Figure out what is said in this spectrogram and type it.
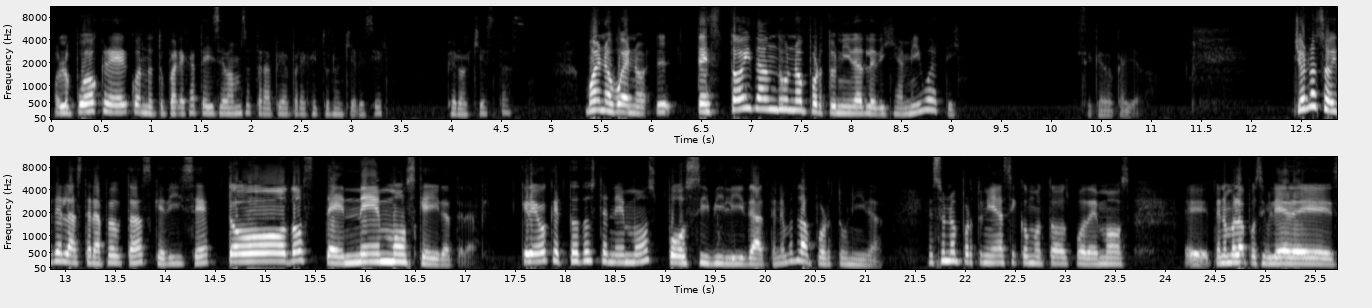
O lo puedo creer cuando tu pareja te dice, vamos a terapia de pareja y tú no quieres ir. Pero aquí estás. Bueno, bueno, te estoy dando una oportunidad, le dije, amigo, a ti. Y se quedó callado. Yo no soy de las terapeutas que dice todos tenemos que ir a terapia. Creo que todos tenemos posibilidad, tenemos la oportunidad. Es una oportunidad así como todos podemos, eh, tenemos la posibilidad de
